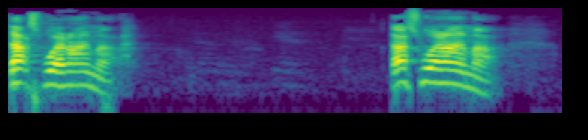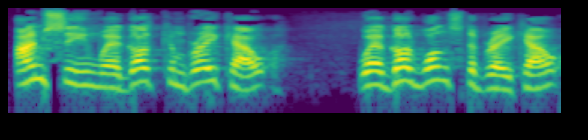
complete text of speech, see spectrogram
That's where I'm at. That's where I'm at. I'm seeing where God can break out, where God wants to break out.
